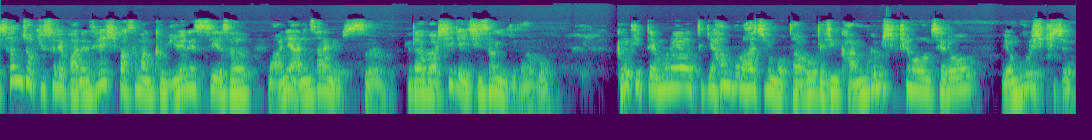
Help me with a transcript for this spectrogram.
선조 기술에 관해서 헬시 박사만큼 UNS에서 많이 아는 사람이 없었어요. 게다가 시대의 지성이기도 하고. 그렇기 때문에 어떻게 함부로 하지는 못하고 대신 감금시켜 놓은 채로 연구를 시키죠.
